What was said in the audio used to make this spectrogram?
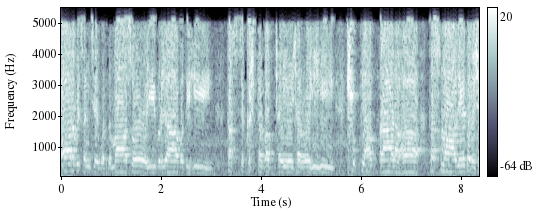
और भी संक्षेप करते मासो ही प्रजापति ही तस्य कृष्ण पक्ष रही शुक्ल प्राण तस्मादेत ऋष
